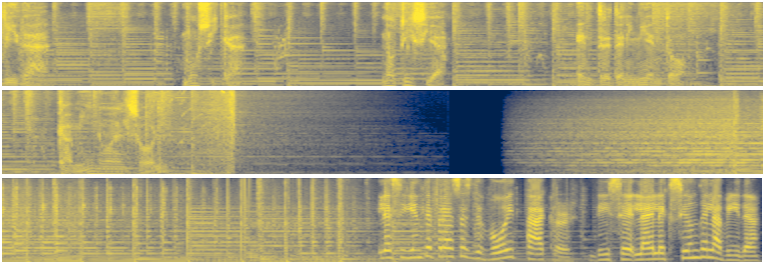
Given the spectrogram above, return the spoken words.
Vida. Música. Noticia. Entretenimiento. Camino al sol. La siguiente frase es de Boyd Packer. Dice, la elección de la vida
